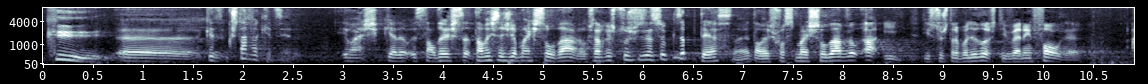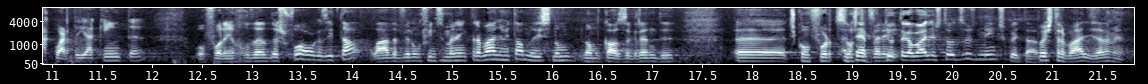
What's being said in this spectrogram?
que. Uh, quer dizer, gostava, quer dizer, eu acho que era, talvez, talvez seja mais saudável. Gostava que as pessoas fizessem o que lhes apetece, não é? Talvez fosse mais saudável. Ah, e, e se os trabalhadores tiverem folga à quarta e à quinta, ou forem rodando as folgas e tal, lá de haver um fim de semana em que trabalham e tal, mas isso não, não me causa grande uh, desconforto se Até eles tiverem... porque tu trabalhas todos os domingos, coitado. Pois trabalho, exatamente.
